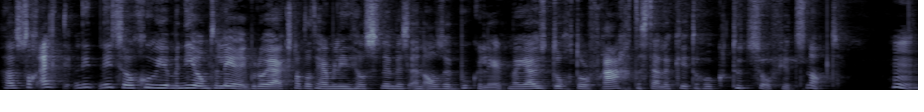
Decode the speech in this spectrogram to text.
Dat is toch eigenlijk niet, niet zo'n goede manier om te leren. Ik bedoel, ja, ik snap dat Hermeline heel slim is en al zijn boeken leert, maar juist toch door vragen te stellen kun je toch ook toetsen of je het snapt. Hm.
